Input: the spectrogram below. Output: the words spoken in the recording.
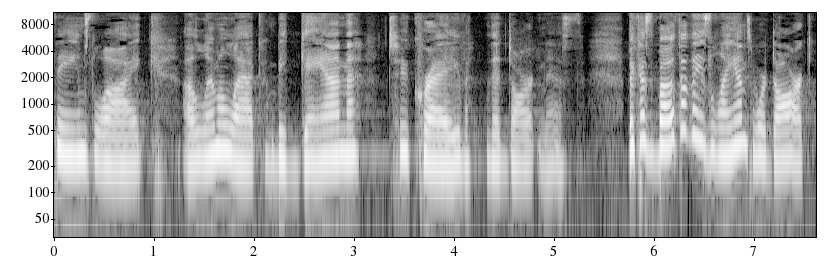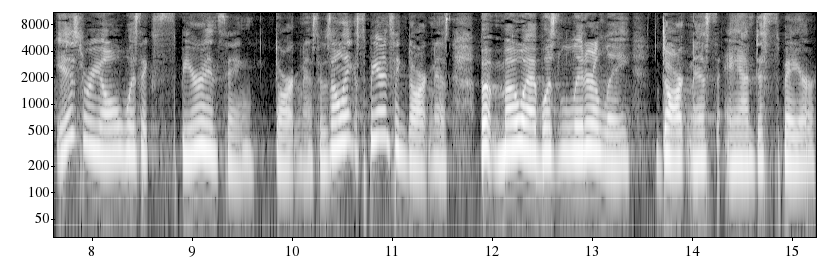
seems like Elimelech began to crave the darkness. Because both of these lands were dark. Israel was experiencing darkness. It was only experiencing darkness, but Moab was literally darkness and despair.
